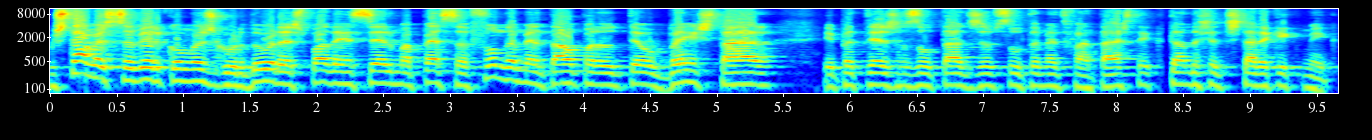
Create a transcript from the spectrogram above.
Gostavas de saber como as gorduras podem ser uma peça fundamental para o teu bem-estar e para teres resultados absolutamente fantásticos? Então deixa de estar aqui comigo.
